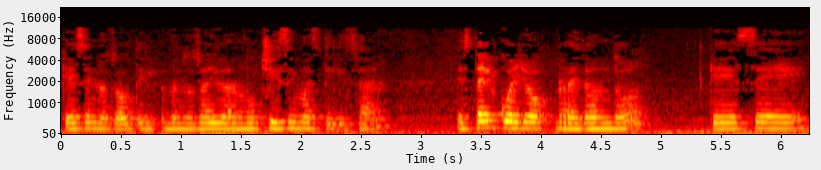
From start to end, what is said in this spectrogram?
que ese nos va, a nos va a ayudar muchísimo a estilizar. Está el cuello redondo, que ese eh,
